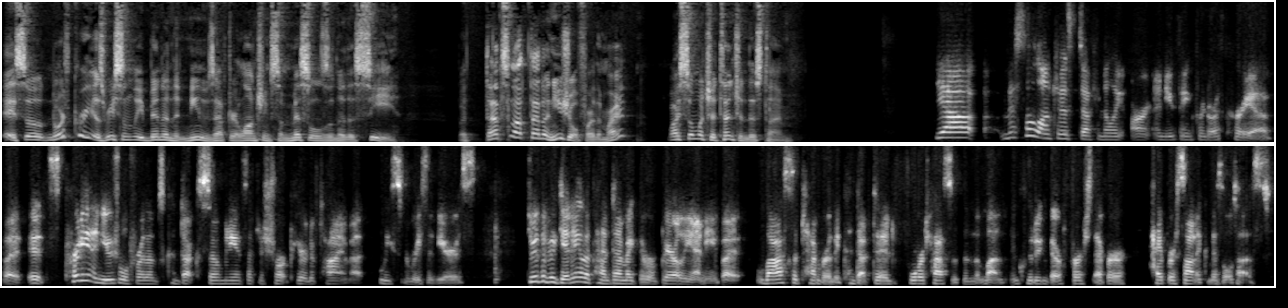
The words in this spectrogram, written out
Hey, so North Korea has recently been in the news after launching some missiles into the sea. But that's not that unusual for them, right? Why so much attention this time? Yeah, missile launches definitely aren't a new thing for North Korea, but it's pretty unusual for them to conduct so many in such a short period of time, at least in recent years. Through the beginning of the pandemic, there were barely any, but last September, they conducted four tests within the month, including their first ever hypersonic missile test.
